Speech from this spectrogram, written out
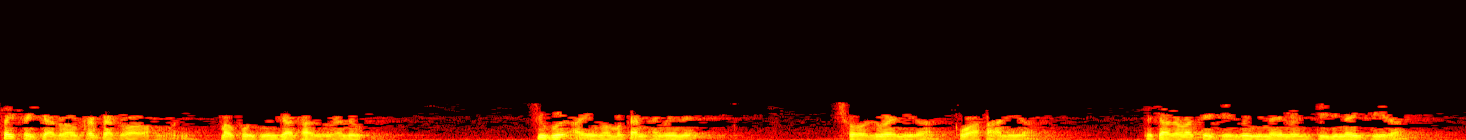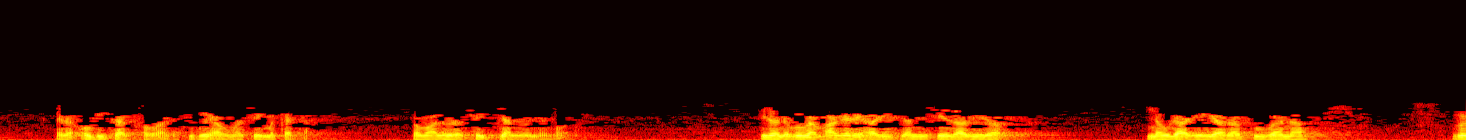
စိတ်စိတ်ကြတော့ကတ်ကတ်တော့ဟိုမှတ်ဖို့ညွှန်ကြားထားတယ်လို့ရှုခွင့်အာယုကမကတ်နိုင်ပဲနဲ့ချော်လွဲနေတာကြွာဟနေတာ တခြားသောစိတ်တွေလွတ်နေနိုင်လို့တည်နေကြတာအဲဒါဥဒိကခေါ်ပါတယ်ရှုခွင့်အာယုမစိတ်မကတ်တာဘာမှလို့စိတ်ကြံ့လို့နေပေါ့ပြီးတော့ငါကမှားခဲ့တဲ့ဟာကြီးပြန်ပြီးစဉ်းစားပြီးတော့နှုံသားတွေရတာပူပန်းတာအခု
